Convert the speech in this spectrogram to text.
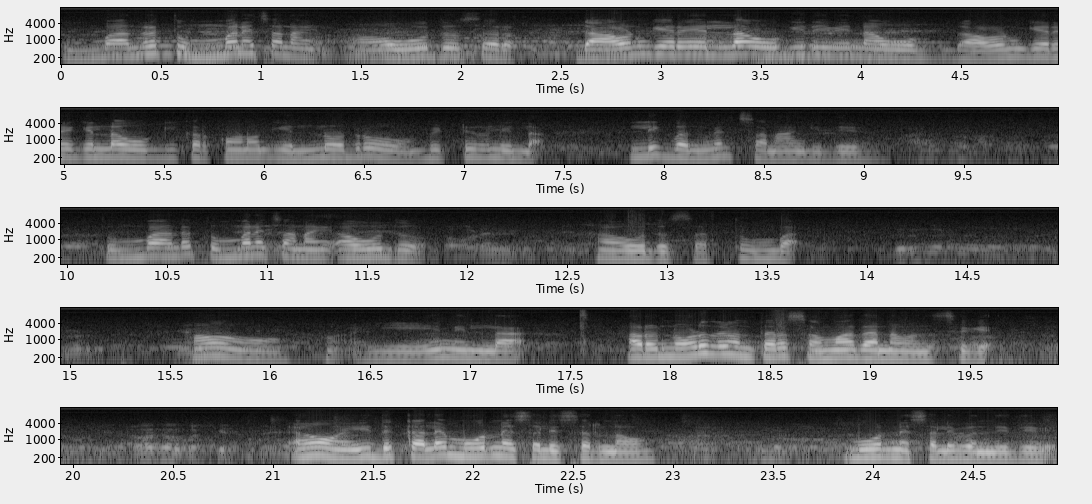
ತುಂಬ ಅಂದರೆ ತುಂಬಾ ಚೆನ್ನಾಗಿ, ಹೌದು ಸರ್. ದಾವಣಗೆರೆ ಎಲ್ಲ ಹೋಗಿದ್ದೀವಿ ನಾವು. ದಾವಣಗೆರೆಗೆಲ್ಲ ಹೋಗಿ ಕರ್ಕೊಂಡೋಗಿ ಎಲ್ಲೋದ್ರೂ ಬಿಟ್ಟಿರಲಿಲ್ಲ. ಇಲ್ಲಿಗೆ ಬಂದಮೇಲೆ ಚೆನ್ನಾಗಿದ್ದೀವಿ ತುಂಬ ಅಂದರೆ ತುಂಬಾ ಚೆನ್ನಾಗಿ, ಹೌದು. ಹೌದು ಸರ್, ತುಂಬ. ಹಾಂ, ಏನಿಲ್ಲ. ಅವ್ರು ನೋಡಿದ್ರೆ ಒಂಥರ ಸಮಾಧಾನ ಮನಸ್ಸಿಗೆ ಹ್ಞೂ ಇದಕ್ಕಲ್ಲೇ ಮೂರನೇ ಸಲ ಸರ್ ನಾವು. ಮೂರನೇ ಸಲ ಬಂದಿದ್ದೀವಿ.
